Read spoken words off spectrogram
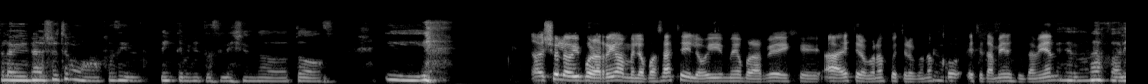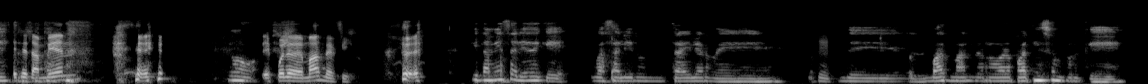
Yo lo vi, no, yo estoy como fácil 20 minutos leyendo todos. Y No, yo lo vi por arriba, me lo pasaste y lo vi medio por arriba y dije, ah, este lo conozco, este lo conozco, este también, este también, este conozco, listo, este también. No, Después lo demás me fijo. Y también salió de que va a salir un tráiler de, Mm. de Batman de Robert Pattinson porque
